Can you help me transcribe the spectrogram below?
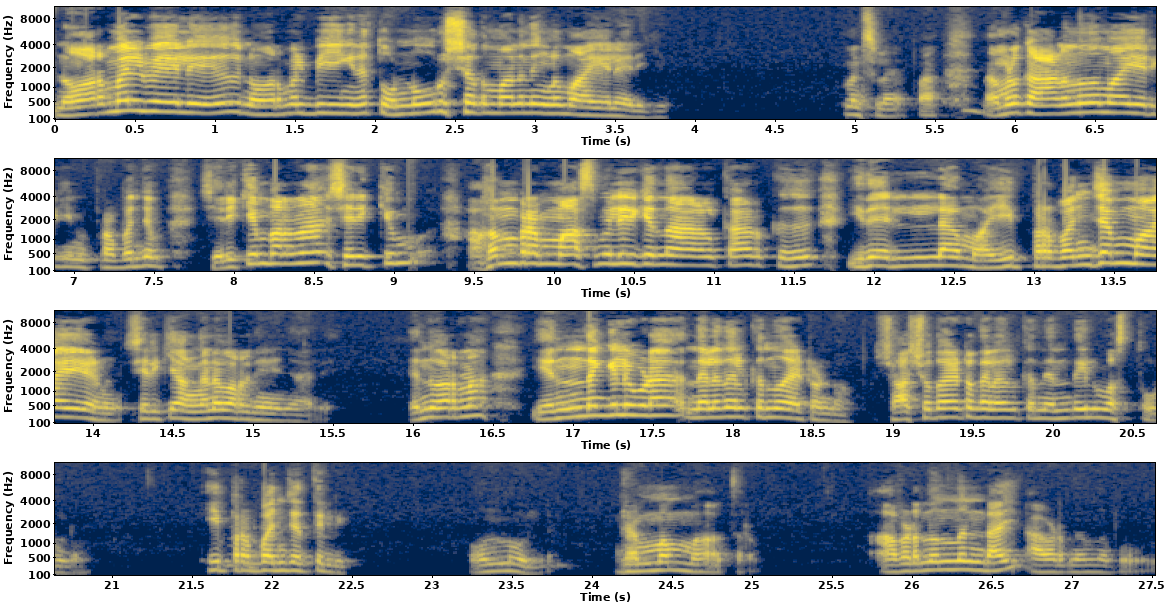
നോർമൽ വേയിൽ നോർമൽ ബീയിങ്ങിന് തൊണ്ണൂറ് ശതമാനം നിങ്ങൾ മായയിലായിരിക്കും മനസ്സിലായി? അപ്പം നമ്മൾ കാണുന്നതുമായിരിക്കും പ്രപഞ്ചം ശരിക്കും പറഞ്ഞാൽ ശരിക്കും അഹം ബ്രഹ്മാസ്മിലിരിക്കുന്ന ആൾക്കാർക്ക് ഇതെല്ലാം ഈ പ്രപഞ്ചം മായയാണ്. ശരിക്കും അങ്ങനെ പറഞ്ഞു കഴിഞ്ഞാൽ എന്ന് പറഞ്ഞാൽ എന്തെങ്കിലും ഇവിടെ നിലനിൽക്കുന്നതായിട്ടുണ്ടോ? ശാശ്വതമായിട്ട് നിലനിൽക്കുന്ന എന്തെങ്കിലും വസ്തു ഉണ്ടോ ഈ പ്രപഞ്ചത്തിൽ ഒന്നുമില്ല. ബ്രഹ്മം മാത്രം. അവിടെ നിന്നുണ്ടായി അവിടെ നിന്ന് പോകുന്നു.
